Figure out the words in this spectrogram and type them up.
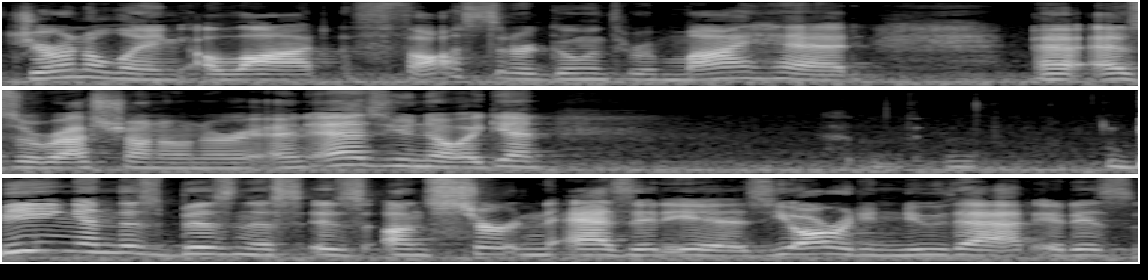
journaling a lot, thoughts that are going through my head uh, as a restaurant owner. And as you know, again, being in this business is uncertain as it is. You already knew that. It is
